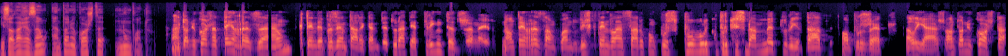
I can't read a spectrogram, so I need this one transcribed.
e só dá razão a António Costa num ponto. António Costa tem razão que tem de apresentar a candidatura até 30 de janeiro. Não tem razão quando diz que tem de lançar o concurso público, porque isso dá maturidade ao projeto. Aliás, António Costa,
